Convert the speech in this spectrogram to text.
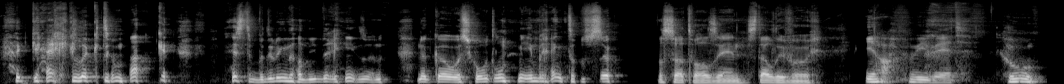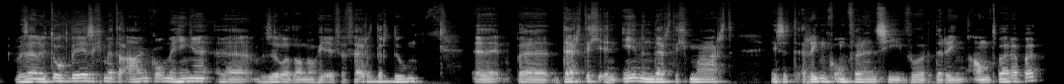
kerkelijk te maken, is de bedoeling dat iedereen zo'n een koude schotel meebrengt of zo. Dat zou het wel zijn, stel u voor. Ja, wie weet. Goed, we zijn nu toch bezig met de aankondigingen. Uh, we zullen dat nog even verder doen. Op 30 en 31 maart is het ringconferentie voor de Ring Antwerpen.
